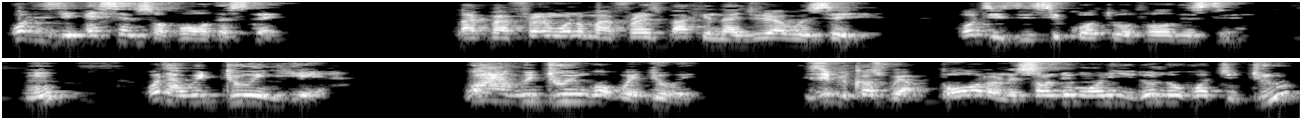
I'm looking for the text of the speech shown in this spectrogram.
what is the essence of all this thing? Like my friend, one of my friends back in Nigeria will say, what is the sequel to of all this thing? Hmm? What are we doing here? Why are we doing what we're doing? Is it because we are bored on a Sunday morning? You don't know what to do?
